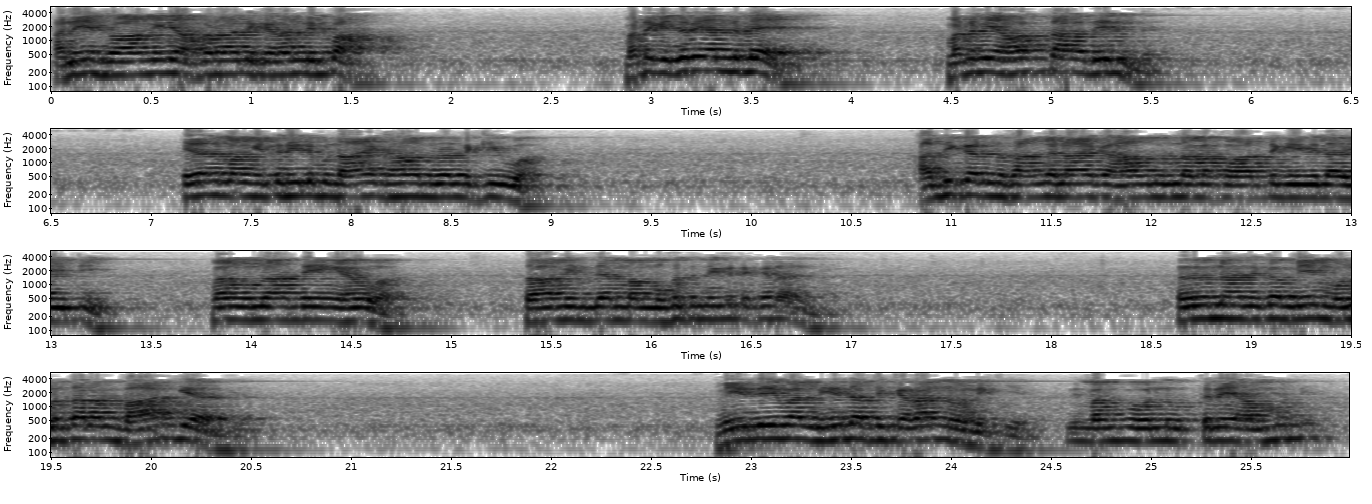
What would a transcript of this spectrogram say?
අනේ ස්වාමීනි අපරාධ කරන්න එපා. මට ගෙදර යන්න බෑ. මට මේ අවස්ථාව දෙන්න. ඊළඟ මම එතන හිටපු නායක හාමුදුරන්ට කිව්වා. අධිකරණ සංඝ නායක හාමුදුරුවෝ නමක් වාර්තකේ වෙලා හිටි. මම උන්වහන්සේගෙන් ඇහුවා. ස්වාමීන් දැන් මම මොකද මේකට කරන්නේ? උන්වහන්සේ මේ මොනතරම් වාග්යක්ද? මේ දේවල් නේද අපි කරන්න ඕනේ කියලා. ඉතින් මම කොහොමද උත්තරේ හම්බුනේ?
